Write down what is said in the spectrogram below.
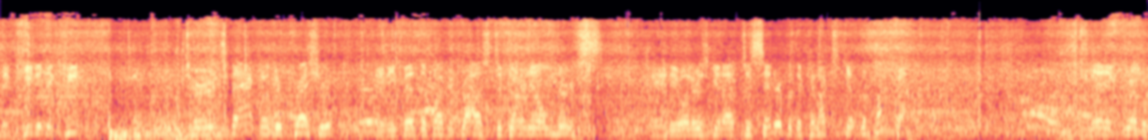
Nikita Nikitin turns back under pressure, and he fed the puck across to Darnell Nurse. And the Oilers get out to center, but the Canucks get the puck back. Yannick Weber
